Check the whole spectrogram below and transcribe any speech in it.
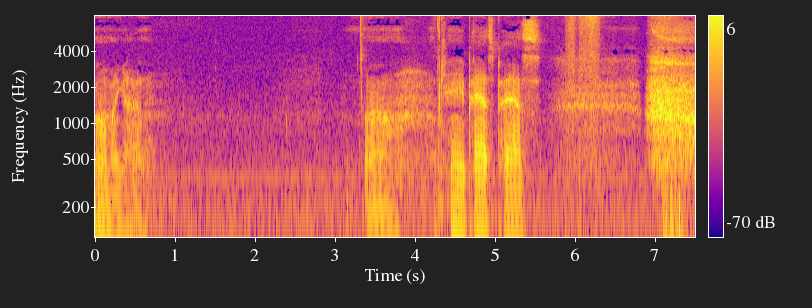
Oh my god. Um, okay, pass, pass.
